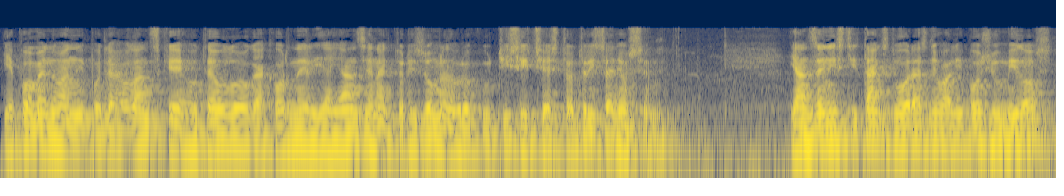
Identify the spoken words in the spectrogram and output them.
Je pomenovaný podľa holandského teológa Cornelia Janzena, ktorý zomrel v roku 1638. Janzenisti tak zdôrazňovali Božiu milosť,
